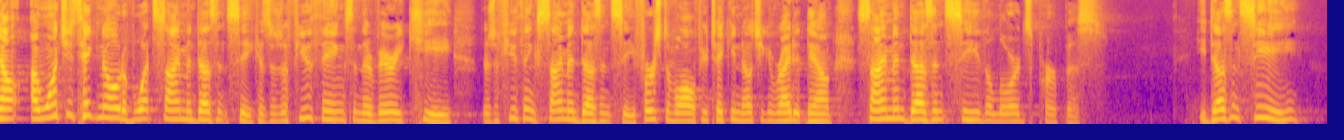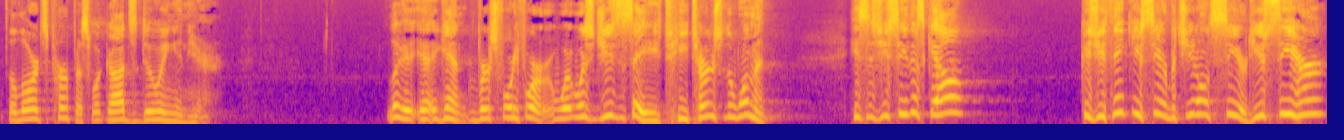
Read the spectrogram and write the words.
Now, I want you to take note of what Simon doesn't see, because there's a few things, and they're very key. There's a few things Simon doesn't see. First of all, if you're taking notes, you can write it down. Simon doesn't see the Lord's purpose. He doesn't see the Lord's purpose, what God's doing in here. Look at, again, verse 44. What does Jesus say? He, he turns to the woman. He says, You see this gal? Because you think you see her, but you don't see her. Do you see her?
